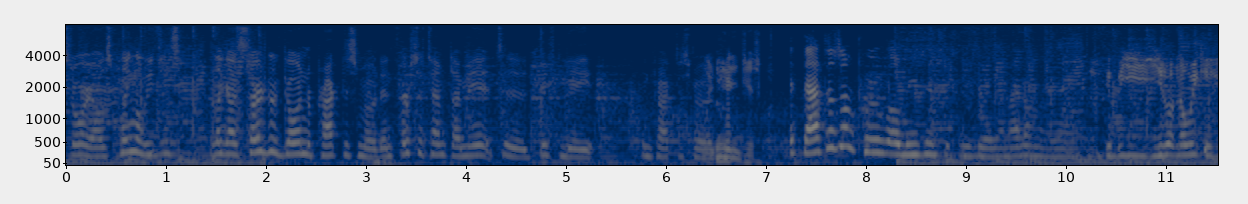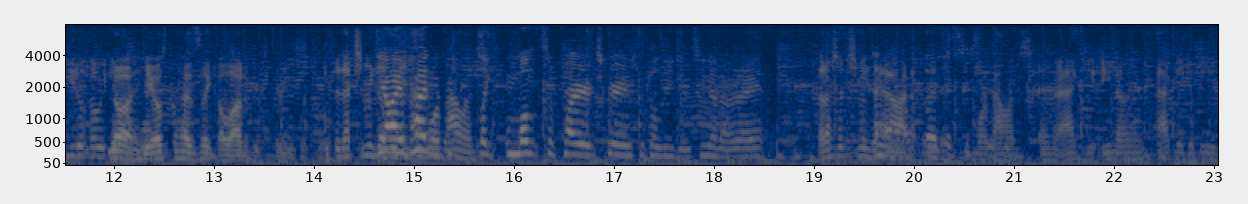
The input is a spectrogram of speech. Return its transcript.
story. I was playing Allegiance, like I started to go into practice mode, and first attempt I made it to 58 in practice We mode. can just. If that doesn't prove allegiance is easier, then I don't know why. Yeah, but you, you don't know we can. You don't know we can. No, he also has like a lot of experience with it. So that just means Yeah, I've had more balanced. like months of prior experience with Allegiance. You know that, right? that also just means I that know, uh, but Allegiance it's is more easier. balanced, and Aki, you know, Aki could be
